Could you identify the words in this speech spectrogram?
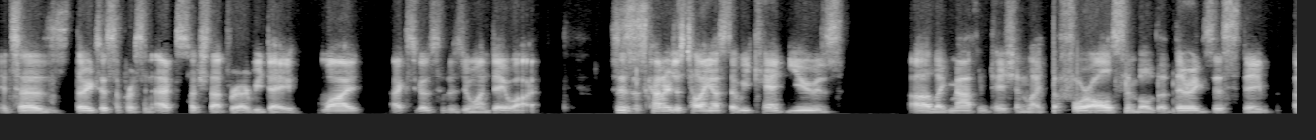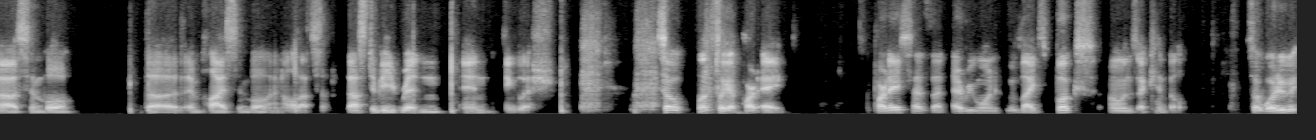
It says there exists a person X such that for every day Y, X goes to the zoo on day Y. This is kind of just telling us that we can't use uh, like math notation, like the for all symbol, that there exists a uh, symbol, the imply symbol, and all that stuff. That's to be written in English. So let's look at part A. Part A says that everyone who likes books owns a Kindle. So what do we,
